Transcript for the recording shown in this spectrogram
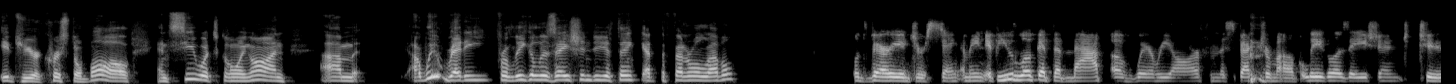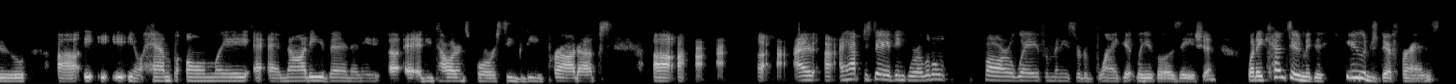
into your crystal ball and see what's going on, um, are we ready for legalization, do you think, at the federal level? Well, it's very interesting. I mean, if you look at the map of where we are from the spectrum of legalization to uh, you know hemp only and not even any uh, any tolerance for CBD products, uh, I, I, I have to say I think we're a little far away from any sort of blanket legalization. What I can say would make a huge difference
